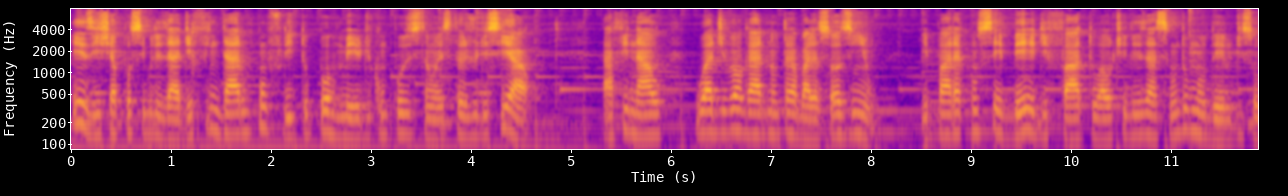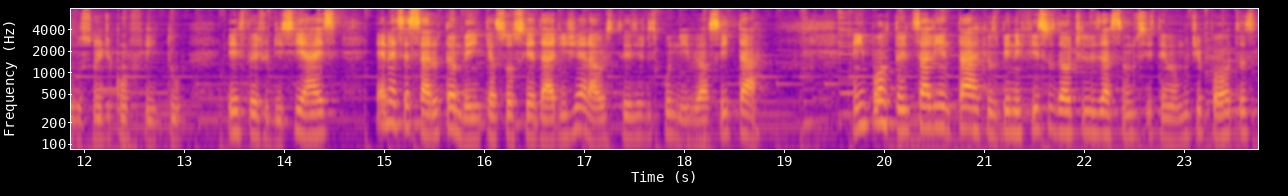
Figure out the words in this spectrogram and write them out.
existe a possibilidade de findar um conflito por meio de composição extrajudicial. Afinal, o advogado não trabalha sozinho, e para conceber de fato a utilização do modelo de soluções de conflito extrajudiciais, é necessário também que a sociedade em geral esteja disponível a aceitar. É importante salientar que os benefícios da utilização do sistema multiportas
